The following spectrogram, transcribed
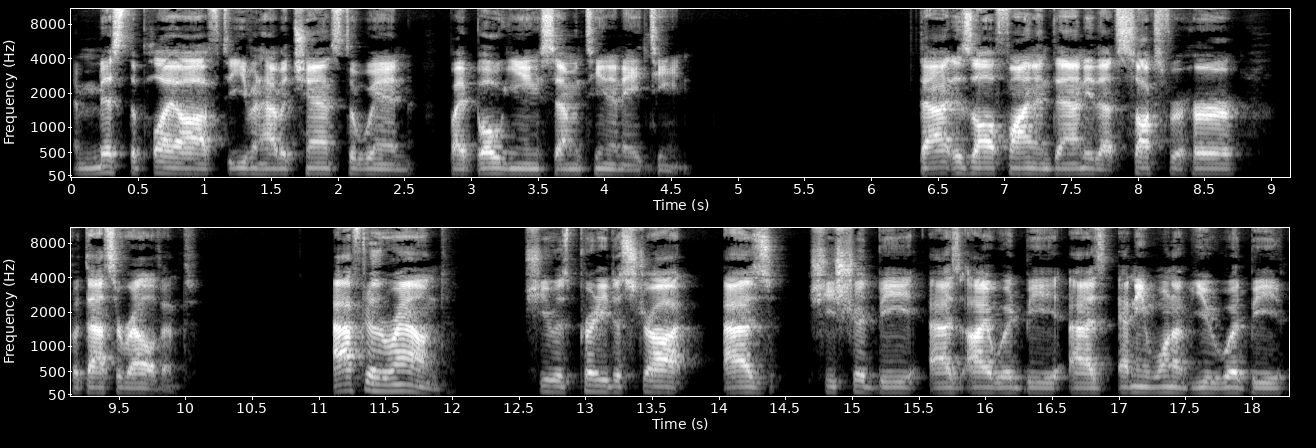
and missed the playoff to even have a chance to win by bogeying 17 and 18. That is all fine and dandy. That sucks for her, but that's irrelevant. After the round, she was pretty distraught, as she should be, as I would be, as any one of you would be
